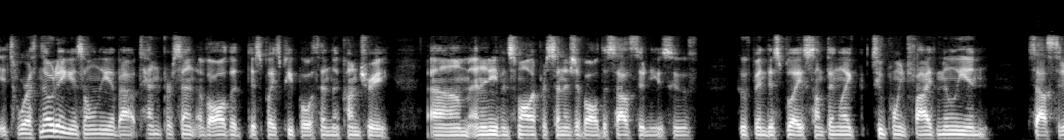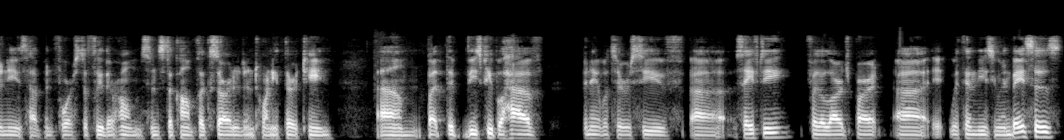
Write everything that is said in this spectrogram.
it's worth noting is only about 10% of all the displaced people within the country, um, and an even smaller percentage of all the South Sudanese who've who've been displaced. Something like 2.5 million South Sudanese have been forced to flee their homes since the conflict started in 2013. Um, but the, these people have been able to receive uh, safety for the large part uh, within these UN bases.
